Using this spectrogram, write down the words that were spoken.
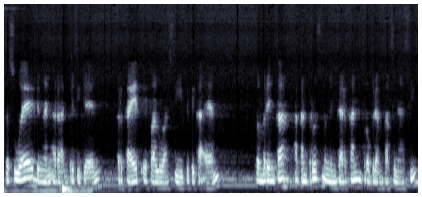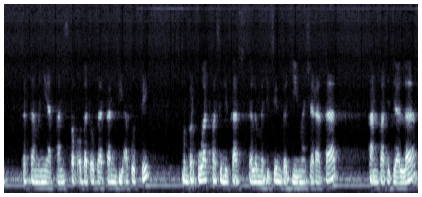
Sesuai dengan arahan Presiden terkait evaluasi PPKM, pemerintah akan terus mengencarkan program vaksinasi serta menyiapkan stok obat-obatan di apotek, memperkuat fasilitas telemedicine bagi masyarakat, tanpa gejala,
